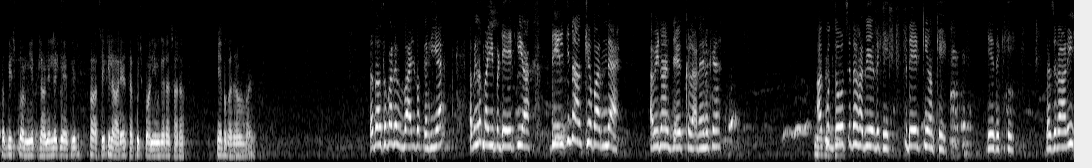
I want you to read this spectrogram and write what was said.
तब इसको हम ये खिलाने लगे हैं, फिर हाथ से खिला रहे हैं सब कुछ, पानी वगैरह सारा। ये पकड़ रहा हूँ भाई। तो दोस्तों मैंने मोबाइल पकड़ लिया अभी ना भाई पटेल की पटेल की ना आँखें बंद है। अभी ना देख खिलाने रखे आपको दो से दिखा दिए देखिए पटेल की आँखें। ये देखिए नज़र आ रही?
